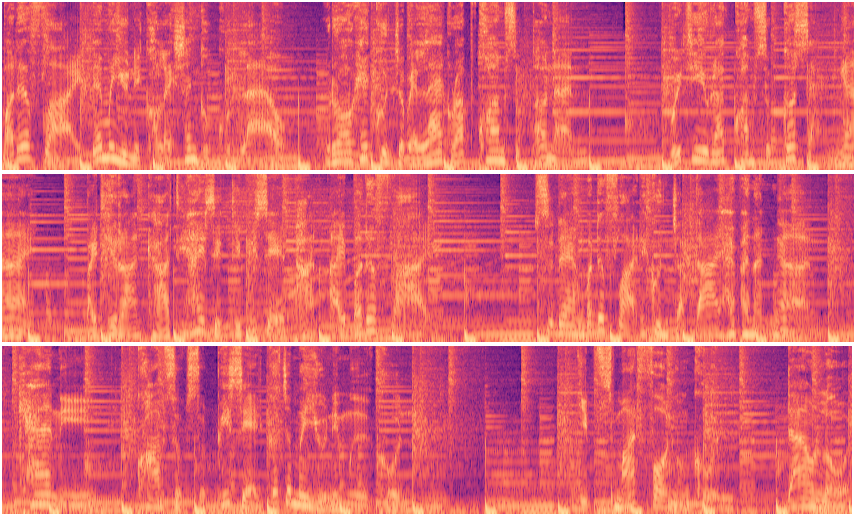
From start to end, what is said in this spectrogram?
Butterfly ได้มาอยู่ในคอลเลกชันของคุณแล้ว รอแค่คุณจะไปแลกรับความสุขเท่านั้น วิธีรับความสุขก็แสนง่าย ไปที่ร้านค้าที่ให้สิทธิพิเศษผ่าน iButterfly แสดง Butterfly ที่คุณจับได้ให้พนักงาน แค่นี้ความสุขสุดพิเศษก็จะมาอยู่ในมือคุณ หยิบสมาร์ทโฟนของคุณ ดาวน์โหลด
